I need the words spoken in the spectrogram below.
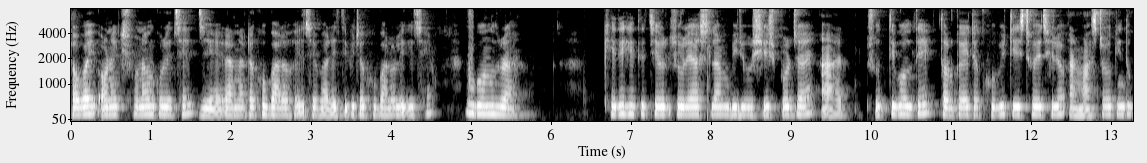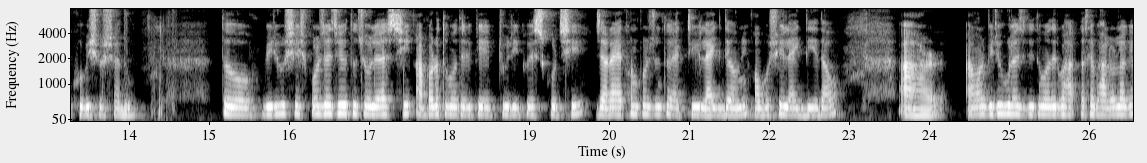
সবাই অনেক সুনাম করেছে যে রান্নাটা খুব ভালো হয়েছে বা রেসিপিটা খুব ভালো লেগেছে। বন্ধুরা, খেতে খেতে চলে আসলাম ভিডিওর শেষ পর্যায়ে। আর সত্যি বলতে তরকারিটা খুবই টেস্ট হয়েছিল আর মাছটাও কিন্তু খুবই সুস্বাদু। তো ভিডিওর শেষ পর্যায়ে যেহেতু চলে আসছি, আবারও তোমাদেরকে একটু রিকোয়েস্ট করছি, যারা এখন পর্যন্ত একটি লাইক দেওনি, অবশ্যই লাইক দিয়ে দাও। আর আমার ভিডিওগুলো যদি তোমাদের কাছে ভালো লাগে,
